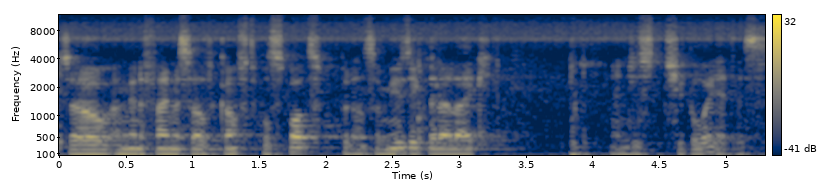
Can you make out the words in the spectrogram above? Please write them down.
So I'm going to find myself a comfortable spot, put on some music that I like, and just chip away at this.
